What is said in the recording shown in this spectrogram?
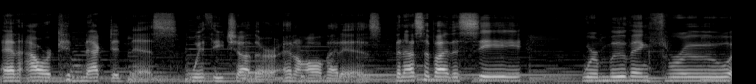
and our connectedness with each other and all that is. Vanessa by the Sea, we're moving through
